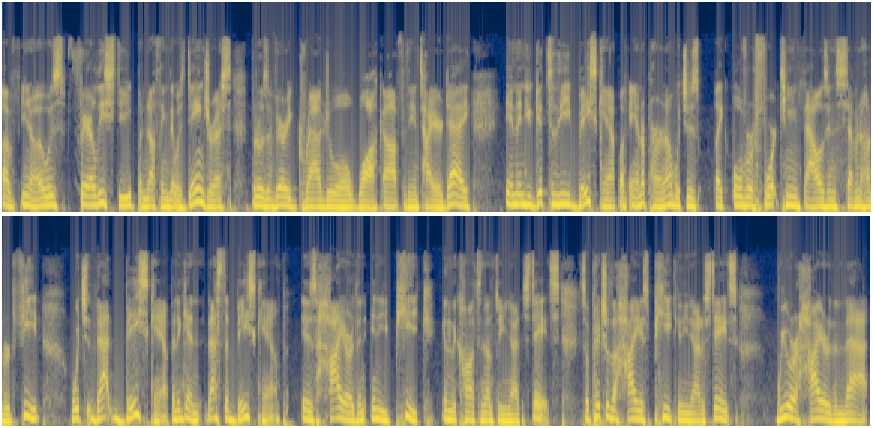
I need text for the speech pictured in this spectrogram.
of, you know, it was fairly steep, but nothing that was dangerous, but it was a very gradual walk up for the entire day. And then you get to the base camp of Annapurna, which is like over 14,700 feet, which that base camp, and again, that's the base camp is higher than any peak in the continental United States. So picture the highest peak in the United States. We were higher than that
